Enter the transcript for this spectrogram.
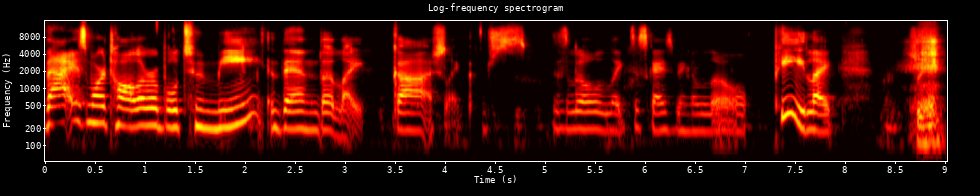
that is more tolerable to me than the like gosh like just this little like this guy's being a little p like. So, you,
